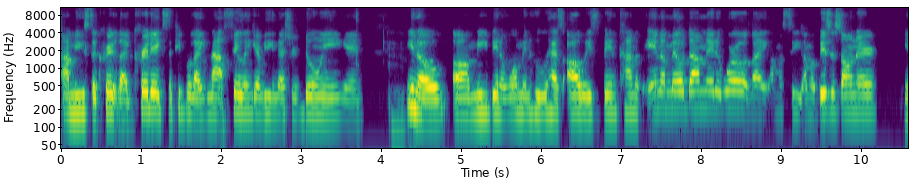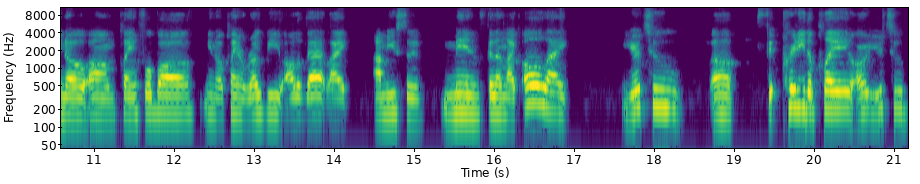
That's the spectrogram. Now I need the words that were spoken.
I'm used to crit like critics and people like not feeling everything that you're doing and you know, um, me being a woman who has always been kind of in a male dominated world. Like I'm a see, I'm a business owner, you know, um, playing football, you know, playing rugby, all of that. Like I'm used to men feeling like, oh, like you're too uh fit, pretty to play, or you're too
